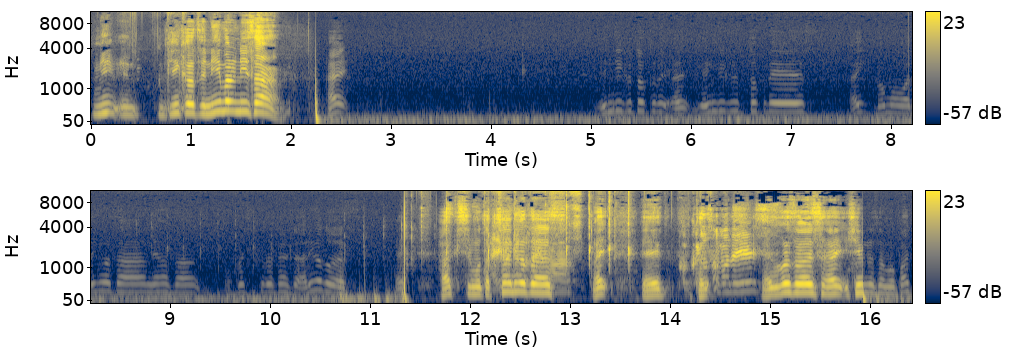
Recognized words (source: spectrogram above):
にピンク祭り2023。はい。エンディングトークで、えエンディングトークです。はい、どうも、割りさん、皆さん、お越しくださいましてありがとうございます。はい、拍手もたくさんありがとうございます。はい、えー、ご苦労様です。えご苦労様です。はい、シムさんもパチ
